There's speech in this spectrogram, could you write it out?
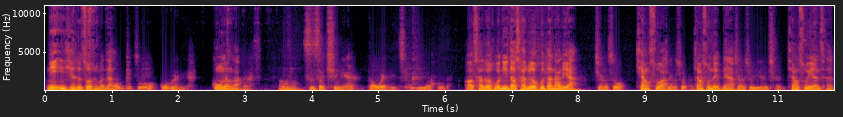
你以前是做什么的我？们做工人的，工人啊？啊，嗯，自十七年到外地插队户的，啊，插队户，你到插队户到哪里啊？江苏，江苏啊？江苏，江苏哪边啊？江苏盐城，江苏盐城。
